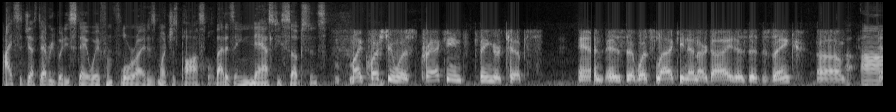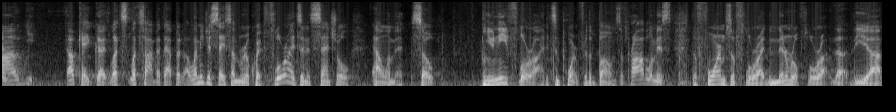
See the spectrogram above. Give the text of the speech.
I suggest everybody stay away from fluoride as much as possible. That is a nasty substance. My question was cracking fingertips And is it what's lacking in our diet? Is it zinc? Um, uh, okay, good. Let's let's talk about that. But uh, let me just say something real quick. Fluoride's an essential element. So you need fluoride. It's important for the bones. The problem is the forms of fluoride, the mineral fluoride, the the uh,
